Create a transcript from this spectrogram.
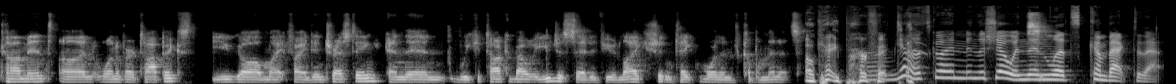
comment on one of our topics you all might find interesting, and then we could talk about what you just said if you'd like. Shouldn't take more than a couple minutes. Okay, perfect. Um, yeah, let's go ahead and end the show and then let's come back to that.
